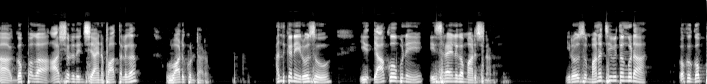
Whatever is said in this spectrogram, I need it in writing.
ఆ గొప్పగా ఆశీర్వదించి ఆయన పాత్రలుగా వాడుకుంటాడు. అందుకని ఈరోజు ఈ యాకోబుని ఇజ్రాయెల్గా మార్చినాడు. ఈరోజు మన జీవితం కూడా ఒక గొప్ప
